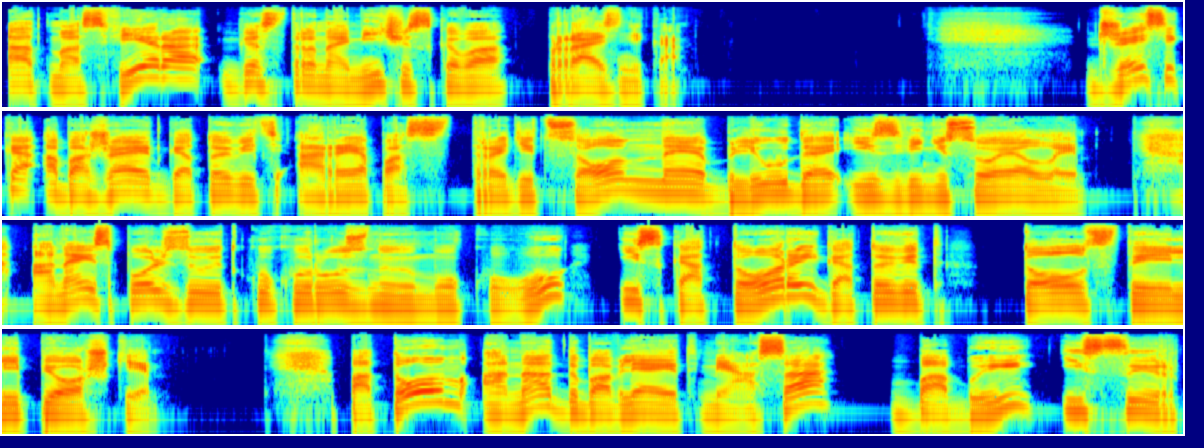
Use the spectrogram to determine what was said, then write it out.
Атмосфера гастрономического праздника. Джессика обожает готовить арепас, традиционное блюдо из Венесуэлы. Она использует кукурузную муку, из которой готовит толстые лепешки. Потом она добавляет мясо, бобы и сыр.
